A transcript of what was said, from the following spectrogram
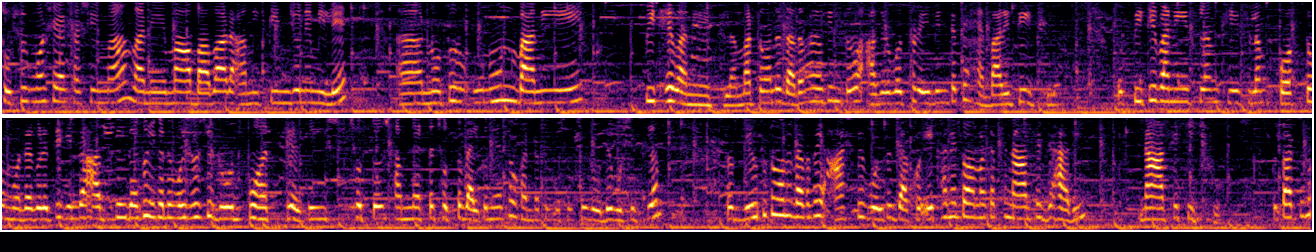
শ্বশুরমশাই আর শাশুড়ি মা মানে মা বাবার আমি তিনজনে মিলে নতুন উনুন বানিয়ে পিঠে বানিয়েছিলাম। আর তোমাদের দাদাভাইও কিন্তু আগের বছর এই দিনটাতে হ্যাঁ বাড়িতেই ছিল। তো পিঠে বানিয়েছিলাম, খেয়েছিলাম, কত মজা করেছি। কিন্তু আজকেই দেখো, এখানে বসে বসে রোদ পোহাচ্ছে আর কি। ছোট্ট সামনে একটা ছোট্ট ব্যালকনি আছে, ওখানটাতে বসে বসে রোদে বসেছিলাম। তো যেহেতু তোমাদের দাদাভাই আসবে বলছে, দেখো, এখানে তো আমার কাছে না আছে ঝাড়ি, না আছে কিছু। তো তার জন্য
